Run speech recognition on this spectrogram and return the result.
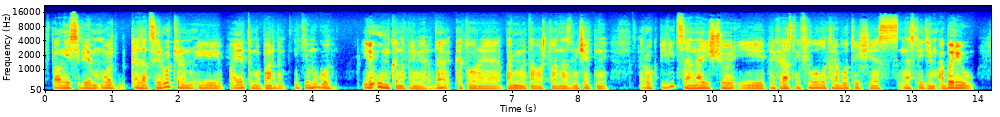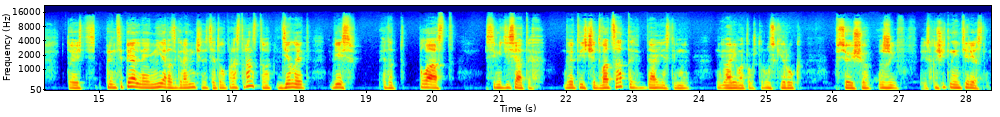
вполне себе может казаться и рокером, и поэтом, и бардом, и кем угодно. Или Умка, например, да, которая, помимо того, что она замечательный рок-певица, она еще и прекрасный филолог, работающий с наследием Абариу. То есть принципиальная неразграниченность этого пространства делает весь этот пласт 70-х, 2020-х, да, если мы говорим о том, что русский рок все еще жив, исключительно интересный.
